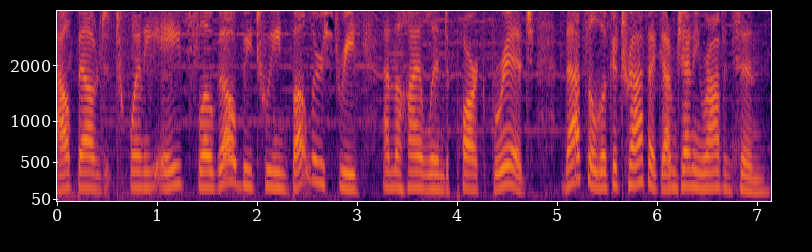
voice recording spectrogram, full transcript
Outbound 28, slow go between Butler Street and the Highland Park Bridge. That's a look at traffic. I'm Jenny Robinson.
